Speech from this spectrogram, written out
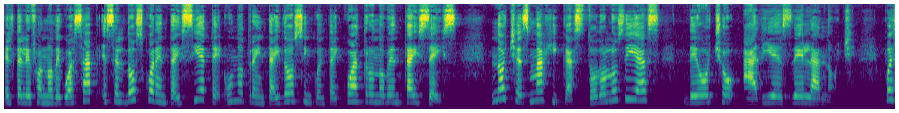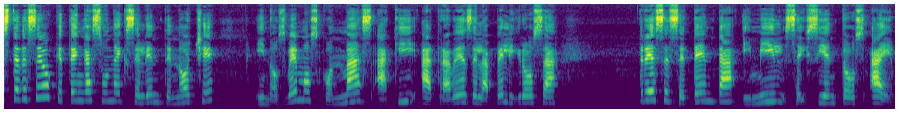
El teléfono de WhatsApp es el 247-132-5496. Noches mágicas todos los días de 8 a 10 de la noche. Pues te deseo que tengas una excelente noche y nos vemos con más aquí a través de la peligrosa 1370 y 1600 AM.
